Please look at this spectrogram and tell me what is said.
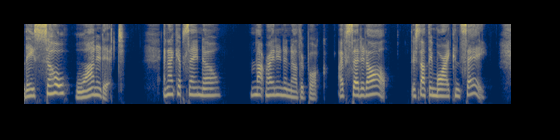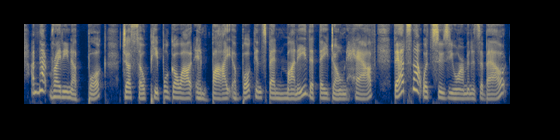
they so wanted it. And I kept saying, no, I'm not writing another book. I've said it all. There's nothing more I can say. I'm not writing a book just so people go out and buy a book and spend money that they don't have. That's not what Suze Orman is about.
